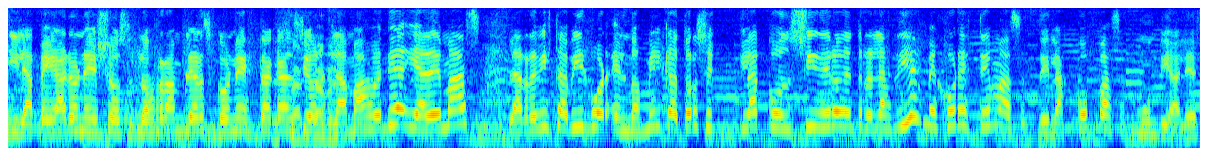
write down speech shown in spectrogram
Y la pegaron ellos, los Ramblers, con esta canción, la más vendida. Y además, la revista Billboard en 2014 la consideró dentro de las 10 mejores temas de las copas mundiales.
